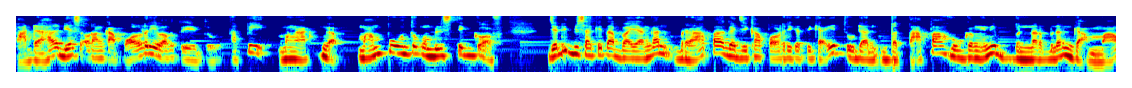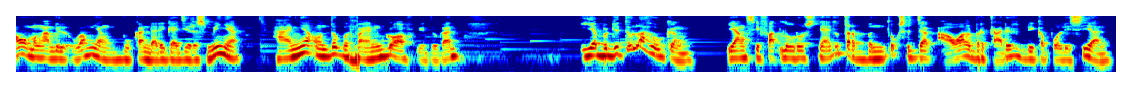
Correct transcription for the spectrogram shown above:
Padahal dia seorang Kapolri waktu itu, tapi mengaku nggak mampu untuk membeli stick golf. Jadi bisa kita bayangkan berapa gaji Kapolri ketika itu dan betapa Hugeng ini benar-benar nggak mau mengambil uang yang bukan dari gaji resminya, hanya untuk bermain golf gitu kan. Ya begitulah Hugeng, yang sifat lurusnya itu terbentuk sejak awal berkarir di kepolisian.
